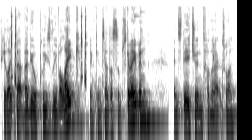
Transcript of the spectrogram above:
If you liked that video, please leave a like and consider subscribing and stay tuned for the next one.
